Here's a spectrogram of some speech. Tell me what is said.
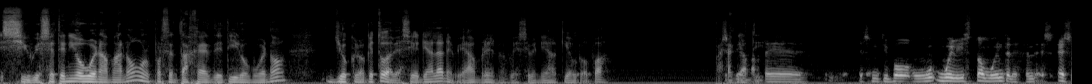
Si hubiese tenido buena mano, unos porcentajes de tiro buenos, yo creo que todavía seguiría en la NBA, hombre, no hubiese venido aquí a Europa. Pasa que es un tipo muy, listo, muy inteligente. Es,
